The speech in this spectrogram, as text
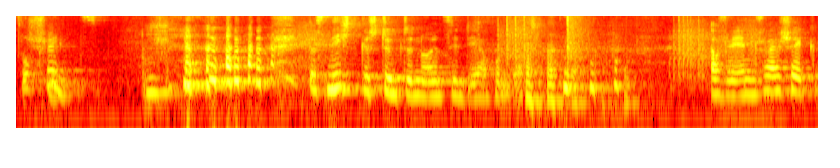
so klingt's. das nicht gestimmte 19. Jahrhundert. Auf jeden Fall schick.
